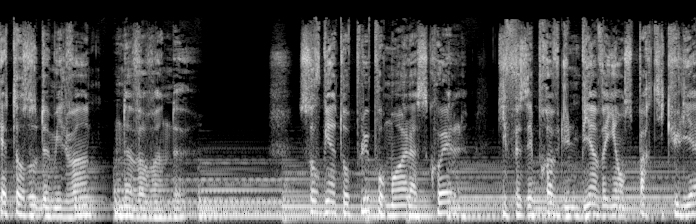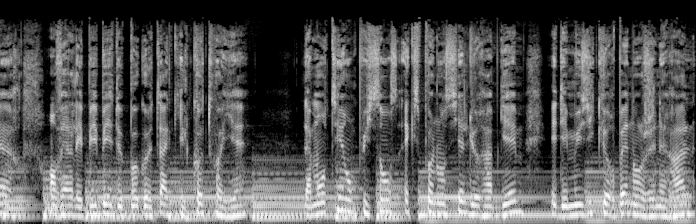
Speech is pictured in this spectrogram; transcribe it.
14 août 2020, 9h22. Sauf bientôt plus pour Moala Squel, qui faisait preuve d'une bienveillance particulière envers les bébés de Bogota qu'il côtoyait, la montée en puissance exponentielle du rap game et des musiques urbaines en général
